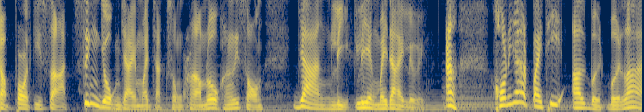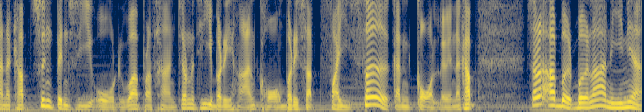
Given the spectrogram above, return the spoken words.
กับประวัติศาสตร์ ซึ่งโยงใยมาจากสงครามโลกครั้งที่ 2 อย่างหลีกเลี่ยงไม่ได้เลยอะขออนุญาตไปที่อัลเบิร์ตเบอร์ล่านะครับซึ่งเป็น CEO หรือว่าประธานเจ้าหน้าที่บริหารของบริษัทไฟเซอร์กันก่อนเลยนะครับสำหรับอัลเบิร์ตเบอร์ล่านี้เนี่ย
